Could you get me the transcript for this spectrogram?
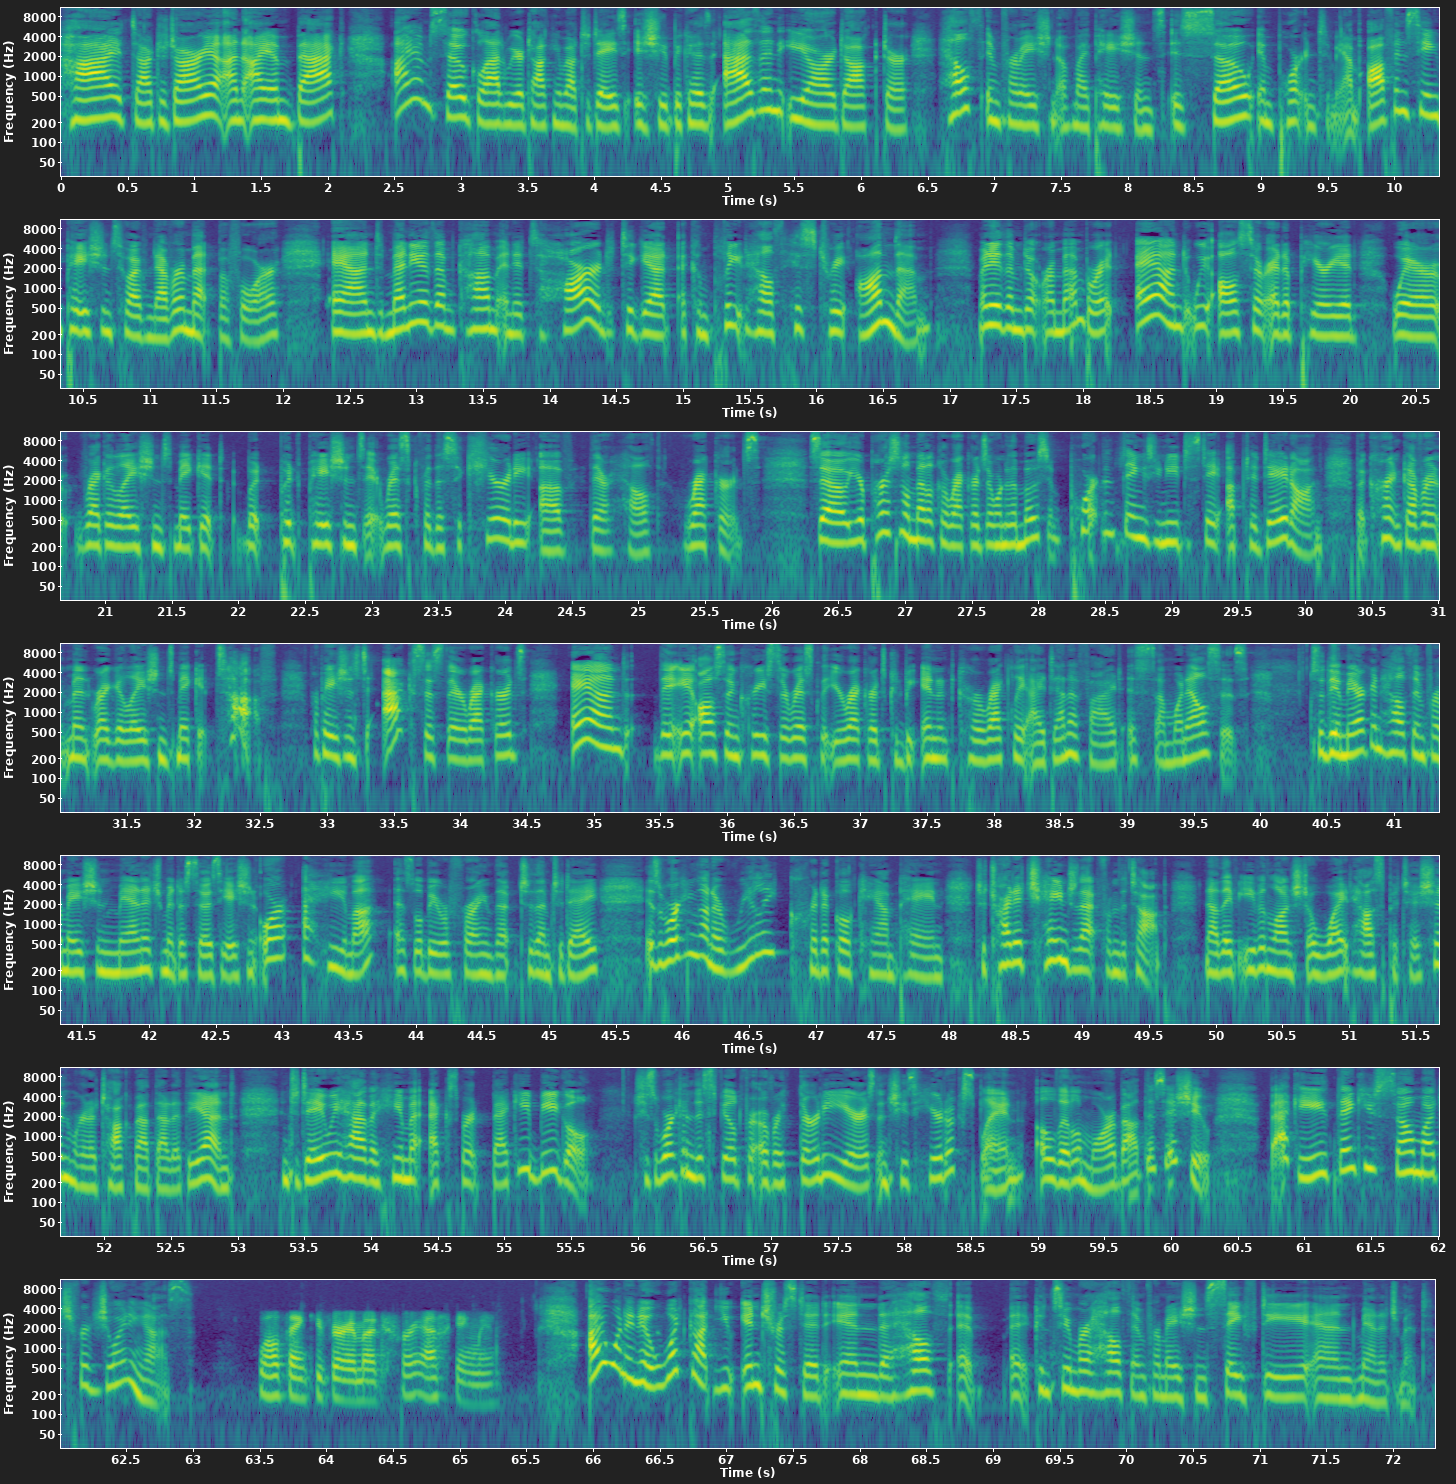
Hi, it's Dr. Daria, and I am back. I am so glad we are talking about today's issue because, as an ER doctor, health information of my patients is so important to me. I'm often seeing patients who I've never met before, and many of them come and it's hard to get a complete health history on them. Many of them don't remember it, and we also are at a period where regulations make it but put patients at risk for the security of their health records. So, your personal medical records are one of the most important things you need to stay up to date on, but current government regulations make it tough for patients to access their records, and they also increase the risk that your records could be incorrectly identified as someone else's. So, the American Health Information Management Association, or AHIMA, as we'll be referring to them today, is working on a really critical campaign to try to change that from the top. Now, they've even launched a White House petition. We're going to talk about that at the end. And today we have AHIMA expert Becky Beagle. She's worked in this field for over 30 years, and she's here to explain a little more about this issue. Becky, thank you so much for joining us. Well, thank you very much for asking me. I want to know what got you interested in the health, uh, consumer health information safety and management.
